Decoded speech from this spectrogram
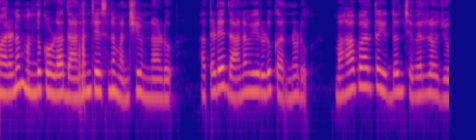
మరణం ముందు కూడా దానం చేసిన మనిషి ఉన్నాడు. అతడే దానవీరుడు కర్ణుడు. మహాభారత యుద్ధం చివరి రోజు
